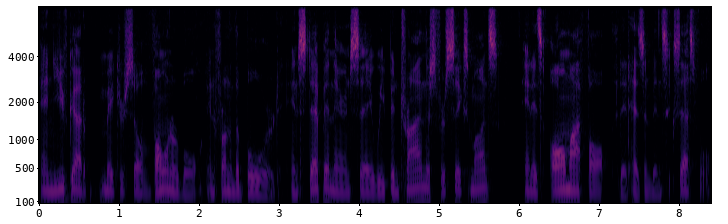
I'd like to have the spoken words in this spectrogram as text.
and you've got to make yourself vulnerable in front of the board and step in there and say, We've been trying this for six months and it's all my fault that it hasn't been successful.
